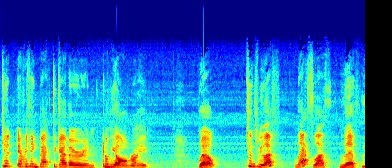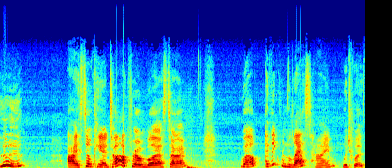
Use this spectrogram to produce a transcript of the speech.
get everything back together and it'll be all right. Well, since we left last last left I still can't talk from the last time. Well, I think from the last time, which was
